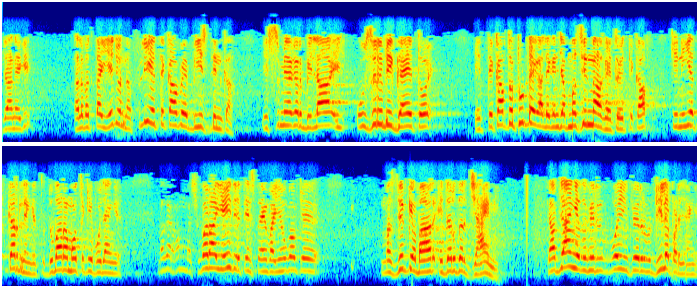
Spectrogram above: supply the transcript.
جانے کی۔ البتہ یہ جو نفلی اعتکاف ہے بیس دن کا، اس میں اگر بلا عذر بھی گئے تو اعتکاف تو ٹوٹے گا، لیکن جب مسجد میں آ گئے تو اعتکاف کی نیت کر لیں گے تو دوبارہ موتقب ہو جائیں گے۔ مگر ہم مشورہ یہی دیتے ہیں اس بھائیوں کو کہ مسجد کے باہر ادھر ادھر جائیں نہیں۔ کہ آپ جائیں گے تو پھر وہی پھر ڈھیلے پڑ جائیں گے۔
